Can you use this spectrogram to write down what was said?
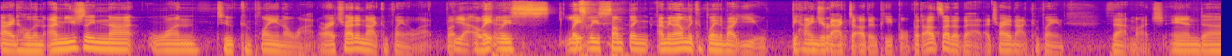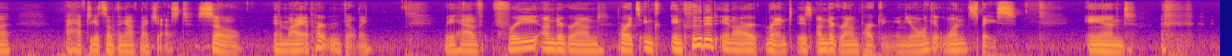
All right, Holden. I'm usually not one to complain a lot, or I try to not complain a lot. But Yeah, okay. lately, lately something. I mean, I only complain about you behind your back to other people, but outside of that, I try to not complain that much. And uh, I have to get something off my chest. So, in my apartment building, we have free underground, or it's in- included in our rent is underground parking, and you all get one space. And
